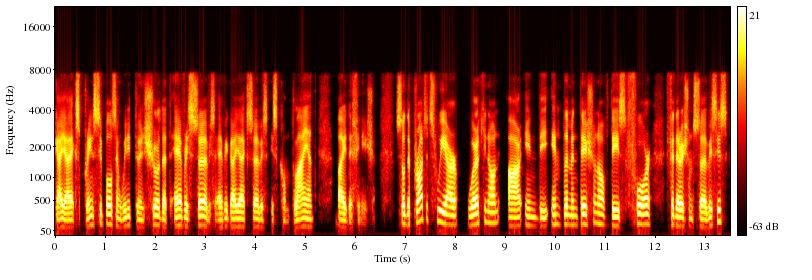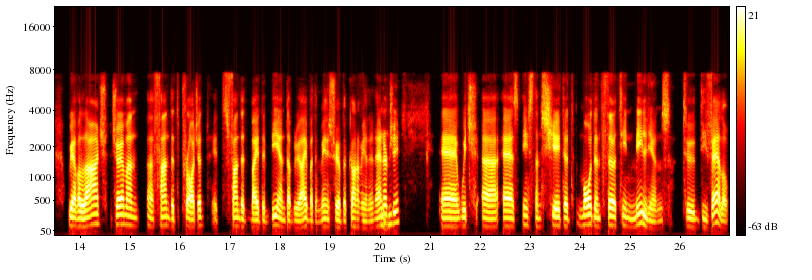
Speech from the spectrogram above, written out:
Gaia X principles, and we need to ensure that every service, every Gaia X service is compliant by definition. So the projects we are working on are in the implementation of these four federation services. We have a large German uh, funded project. It's funded by the BMWi, by the Ministry of Economy and Energy. Mm-hmm. Uh, which uh, has instantiated more than 13 millions to develop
